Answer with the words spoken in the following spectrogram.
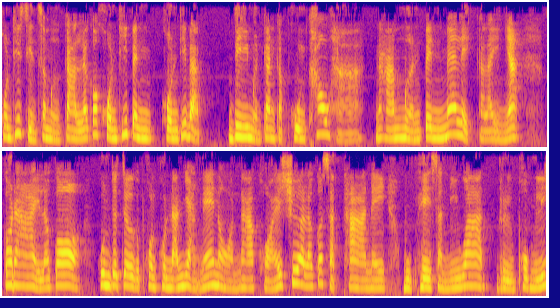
คนที่ศีลเสมอกัน แล้วก็คนที่เป็นคนที่แบบ ดีเหมือนกันกับคุณเข้าหานะคะเหมือนเป็นแม่เหล็กอะไรอย่างเงี้ยก็ได้แล้วก็คุณจะเจอกับคนคนนั้นอย่างแน่นอนนะคะขอให้เชื่อแล้วก็ศรัทธาในบุเพสันนิวาสหรือพรมลิ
